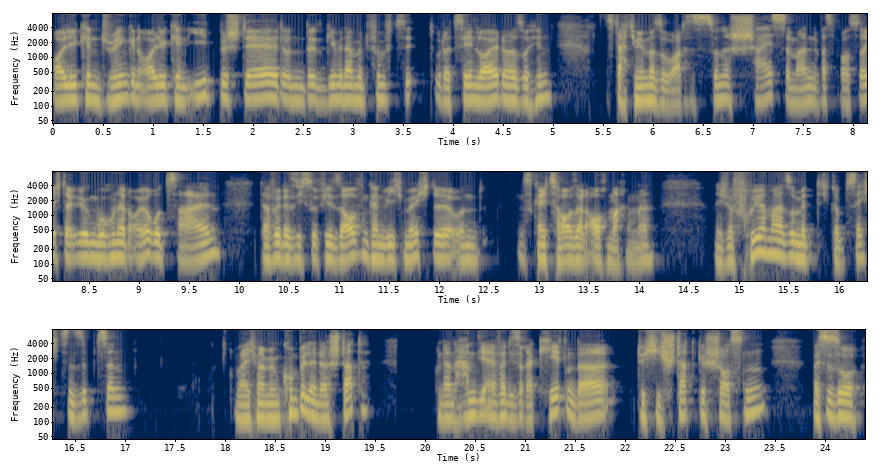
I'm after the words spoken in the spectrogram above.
All You Can Drink und All You Can Eat bestellt und dann gehen wir da mit 15 oder 10 Leuten oder so hin. Das dachte ich mir immer so, boah, das ist so eine Scheiße, Mann. Was, was soll ich da irgendwo 100 Euro zahlen dafür, dass ich so viel saufen kann, wie ich möchte und das kann ich zu Hause halt auch machen, ne? Und ich war früher mal so mit, ich glaube 16, 17, war ich mal mit einem Kumpel in der Stadt und dann haben die einfach diese Raketen da durch die Stadt geschossen. Weißt du, so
